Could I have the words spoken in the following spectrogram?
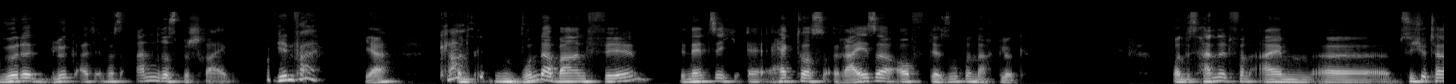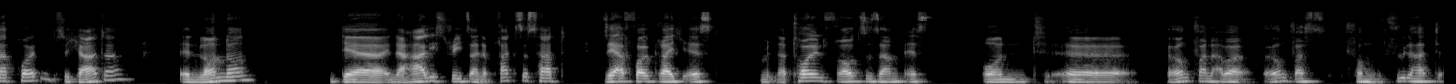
würde Glück als etwas anderes beschreiben. Auf jeden Fall. Ja. Klar. Und es gibt einen wunderbaren Film, der nennt sich äh, Hectors Reise auf der Suche nach Glück. Und es handelt von einem äh, Psychotherapeuten, Psychiater in London, der in der Harley Street seine Praxis hat, sehr erfolgreich ist, mit einer tollen Frau zusammen ist und äh, irgendwann aber irgendwas vom Gefühl hat,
